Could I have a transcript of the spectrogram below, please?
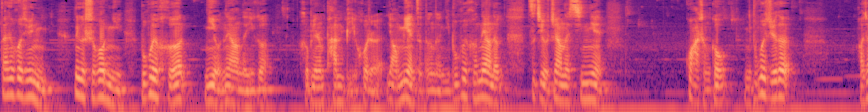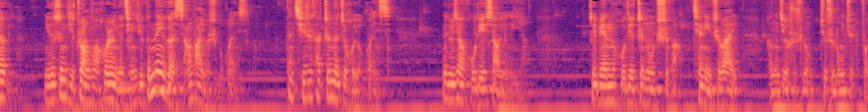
但是或许你那个时候你不会和你有那样的一个和别人攀比或者要面子等等，你不会和那样的自己有这样的心念挂上钩，你不会觉得好像你的身体状况或者你的情绪跟那个想法有什么关系？但其实它真的就会有关系，那就像蝴蝶效应一样，这边蝴蝶振动翅膀，千里之外可能就是这种就是龙卷风。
